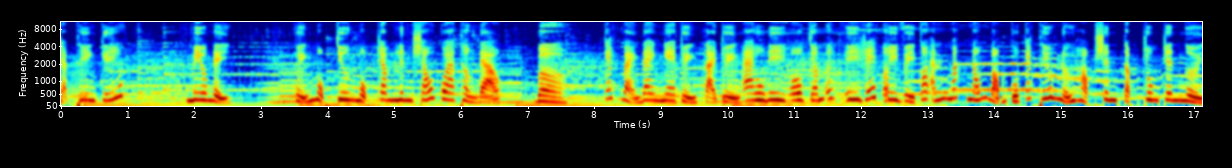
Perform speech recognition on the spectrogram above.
Trạch Thiên Kiế Miêu Nị. Quyển 1 chương 106 qua thần đạo. Bờ Các bạn đang nghe truyện tại truyện audio.xyz Vì có ánh mắt nóng bỏng của các thiếu nữ học sinh tập trung trên người.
